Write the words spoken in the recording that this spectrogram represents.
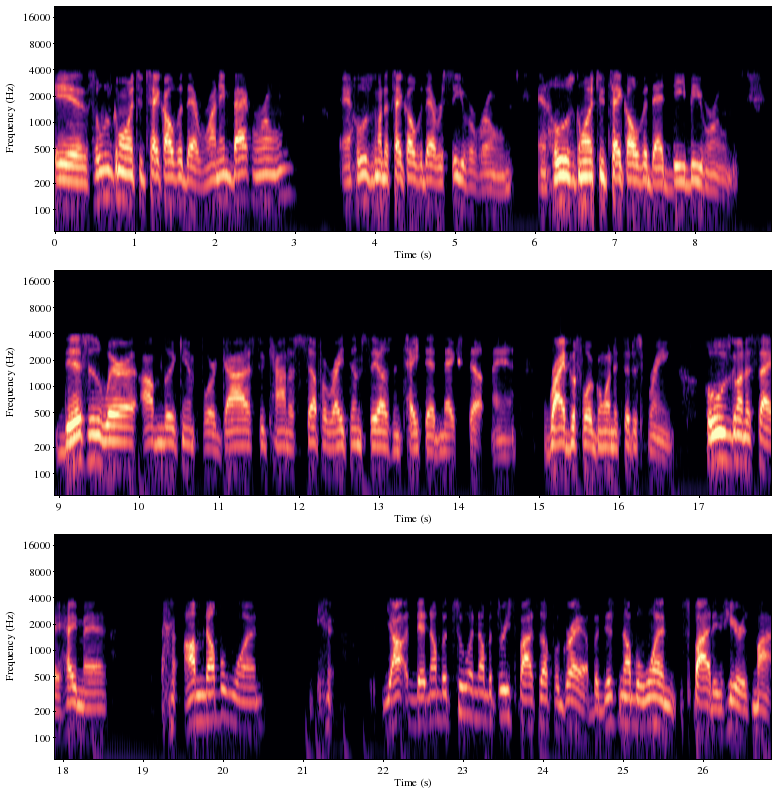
is who's going to take over that running back room, and who's going to take over that receiver room, and who's going to take over that DB room. This is where I'm looking for guys to kind of separate themselves and take that next step, man. Right before going into the spring, who's going to say, "Hey, man, I'm number one." Y'all that number two and number three spots up for grab, but this number one spot is here is mine.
